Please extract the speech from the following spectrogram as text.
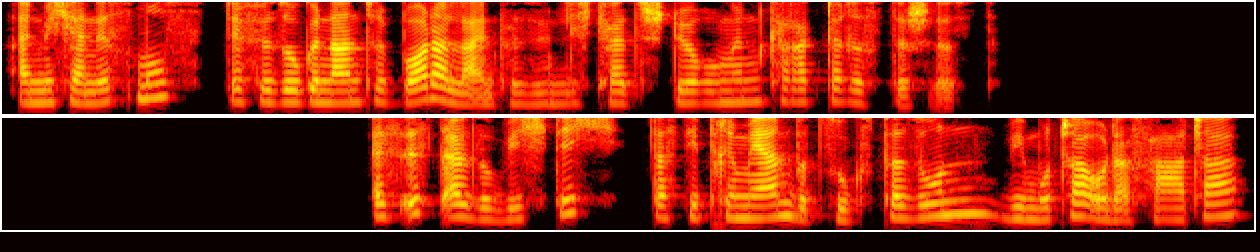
Ein Mechanismus, der für sogenannte Borderline-Persönlichkeitsstörungen charakteristisch ist. Es ist also wichtig, dass die primären Bezugspersonen wie Mutter oder Vater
